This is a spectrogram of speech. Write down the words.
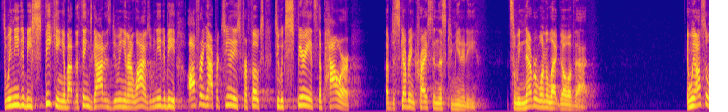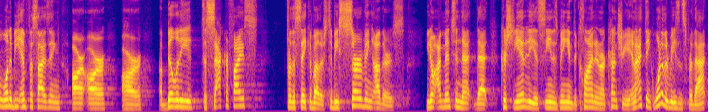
So we need to be speaking about the things God is doing in our lives. We need to be offering opportunities for folks to experience the power of discovering Christ in this community. So we never want to let go of that. And we also want to be emphasizing our, our, our ability to sacrifice for the sake of others, to be serving others. You know, I mentioned that, that Christianity is seen as being in decline in our country. And I think one of the reasons for that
